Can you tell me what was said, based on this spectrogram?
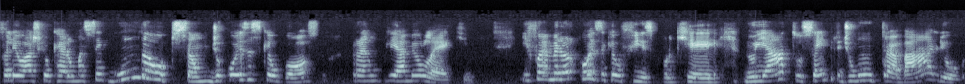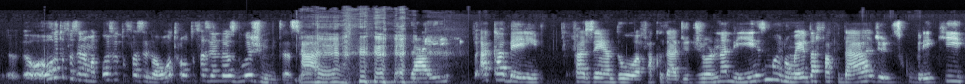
falei, eu acho que eu quero uma segunda opção de coisas que eu gosto para ampliar meu leque. E foi a melhor coisa que eu fiz, porque no hiato sempre de um trabalho, ou eu tô fazendo uma coisa, eu tô fazendo a outra, ou eu tô fazendo as duas juntas, sabe? É. Daí acabei fazendo a faculdade de jornalismo, e no meio da faculdade eu descobri que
